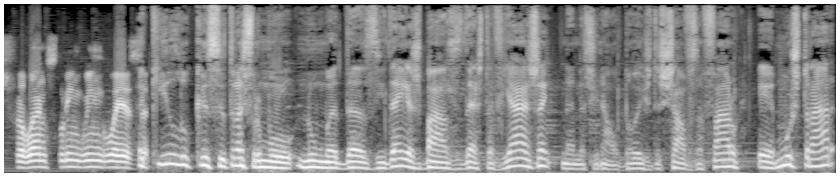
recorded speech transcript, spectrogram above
os falantes de língua inglesa. Aquilo que se transformou numa das ideias base desta viagem, na Nacional 2 de Chaves a Faro, é mostrar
